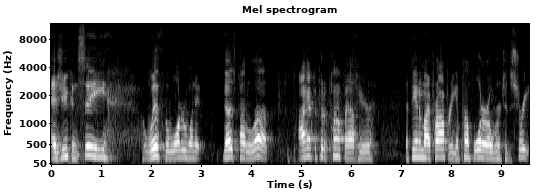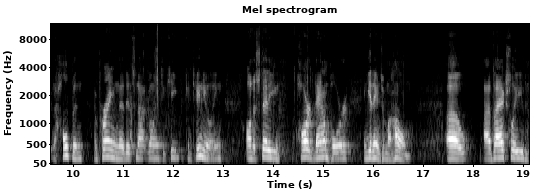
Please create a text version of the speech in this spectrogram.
as you can see, with the water, when it does puddle up, I have to put a pump out here at the end of my property and pump water over into the street and hoping and praying that it's not going to keep continuing on a steady, hard downpour and get into my home. Uh, I've actually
